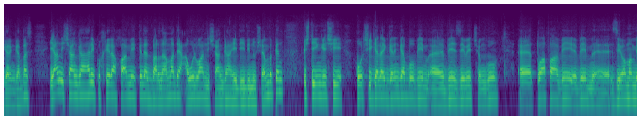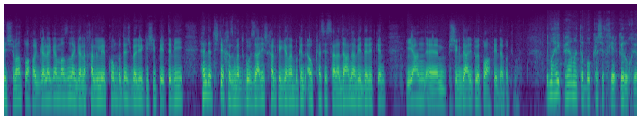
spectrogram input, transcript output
گەرنگە بەس یان نیشانگاهارێک و خێراخواامێ کردێت بەرنامەدە ئەولوان نیشانگاهی دیدی نوشەم بکەن پشتی ئینگەشی هۆلشی گەلێک گرنگە بۆ بیم بێ زێوێ چنگوم. توافا وی وی زیوما میشوان توافا گلگه مزنا گله خلیل کوم بودش بریو کیشی پیتوی هنده تشتی خدمت گزاریش خلک گره بکن او کسی سردانا وی درید کن یان پشکداری تو توافی ده بکن دما هیک پیامت بو کسی خیر کرو خیر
